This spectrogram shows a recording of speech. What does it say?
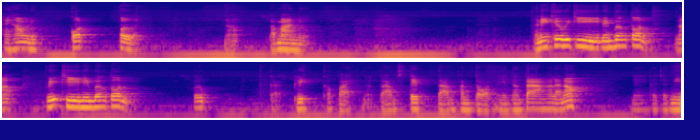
ให้เฮานี่กดเปิดเนาะประมาณนี้ อันนี้คือวิธีในเบื้องต้นเนะวิธีในเบื้องต้นปุ๊บ ก็คลิกเข้าไปนะตามสเต็ปตามขั้นตอนเห็นต่างๆนั่นแหละเนาะนี่ก็จะมี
